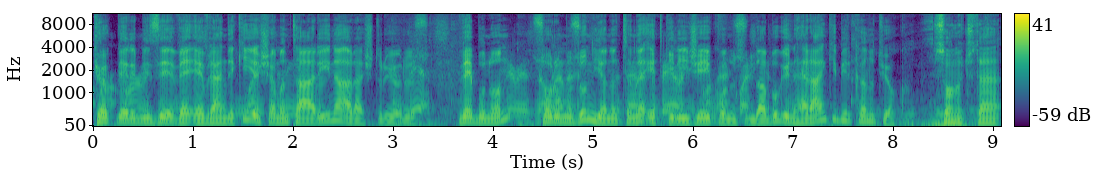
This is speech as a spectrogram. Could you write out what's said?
Köklerimizi ve evrendeki yaşamın tarihini araştırıyoruz. Ve bunun sorumuzun yanıtını etkileyeceği konusunda bugün herhangi bir kanıt yok. Sonuçta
